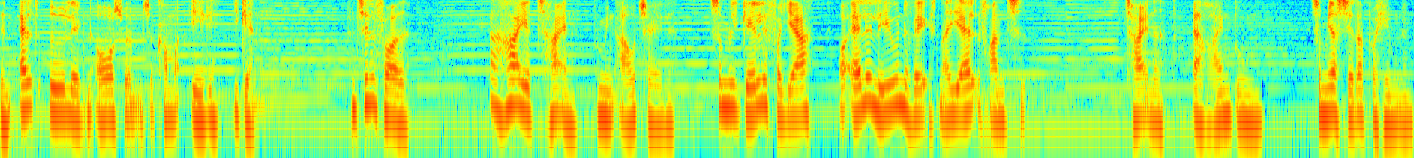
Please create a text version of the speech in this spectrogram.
Den alt ødelæggende oversvømmelse kommer ikke igen. Han tilføjede, her har jeg et tegn på min aftale, som vil gælde for jer og alle levende væsener i al fremtid. Tegnet er regnbuen, som jeg sætter på himlen.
